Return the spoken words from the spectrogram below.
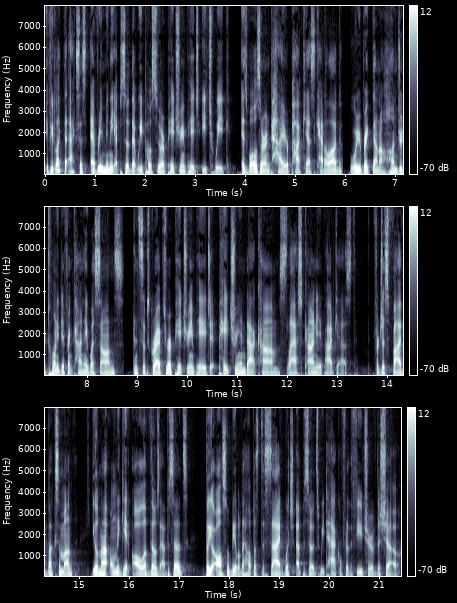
If you'd like to access every mini episode that we post to our Patreon page each week, as well as our entire podcast catalog, where we break down 120 different Kanye West songs, then subscribe to our Patreon page at patreon.com slash Kanye Podcast. For just five bucks a month, you'll not only get all of those episodes, but you'll also be able to help us decide which episodes we tackle for the future of the show.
